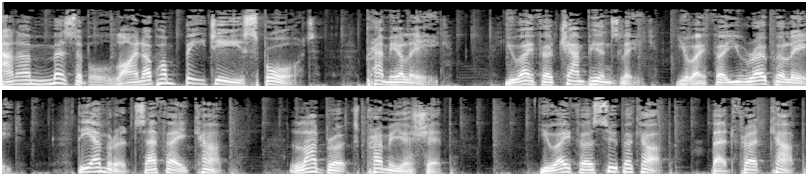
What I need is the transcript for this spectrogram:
An admissible lineup on BT Sport. Premier League, UEFA Champions League, UEFA Europa League, the Emirates FA Cup, Ladbrokes Premiership, UEFA Super Cup, Betfred Cup,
